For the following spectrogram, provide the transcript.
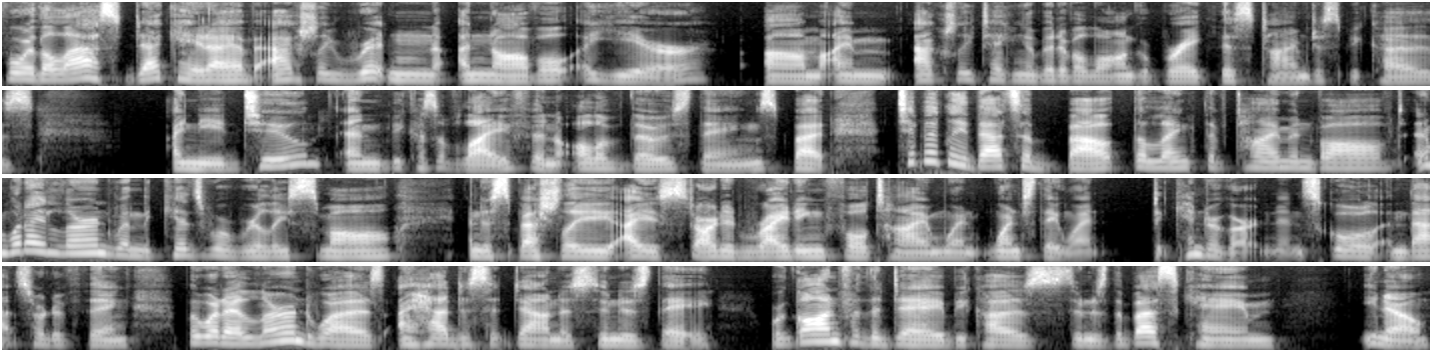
for the last decade, I have actually written a novel a year. Um, I'm actually taking a bit of a longer break this time, just because I need to, and because of life and all of those things. But typically, that's about the length of time involved. And what I learned when the kids were really small, and especially I started writing full time when once they went to kindergarten and school and that sort of thing. But what I learned was I had to sit down as soon as they were gone for the day because as soon as the bus came, you know,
